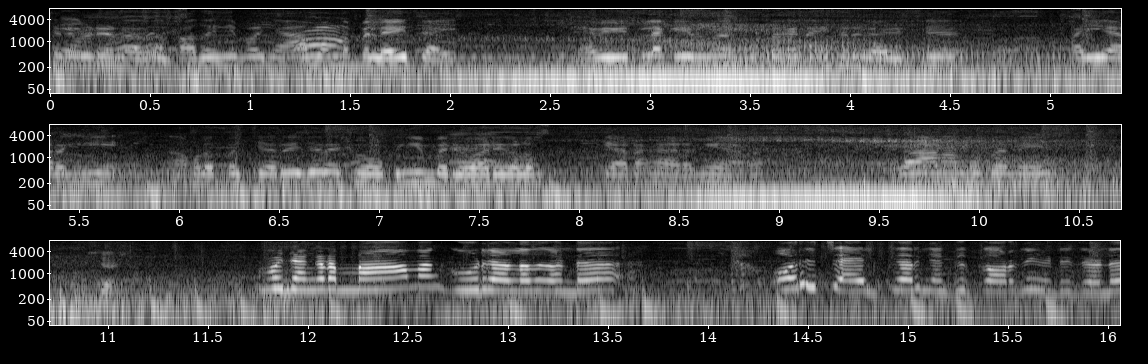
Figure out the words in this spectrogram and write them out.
ചെറിയ വീഡിയോ ഉണ്ടായിരുന്നു. അപ്പോൾ അത് കഴിഞ്ഞപ്പോൾ ഞാൻ വന്നപ്പോൾ ലേറ്റായി പിന്നെ വീട്ടിലൊക്കെ ഇരുന്ന് ഫുഡൊക്കെ നൈസായിട്ട് കഴിച്ച് കൈ ഇറങ്ങി നമ്മളിപ്പോൾ ചെറിയ ചെറിയ ഷോപ്പിങ്ങും പരിപാടികളും കേട്ടങ്ങ് ഇറങ്ങിയാണ് അതാണ് അന്നത്തെ മെയിൻ വിശേഷം. അപ്പോൾ ഞങ്ങളുടെ മാമൻ കൂടെ ഉള്ളത് കൊണ്ട് ഒരു ചൈൽഡ് കെയർ ഞങ്ങൾക്ക് കുറഞ്ഞു കിട്ടിയിട്ടുണ്ട്.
